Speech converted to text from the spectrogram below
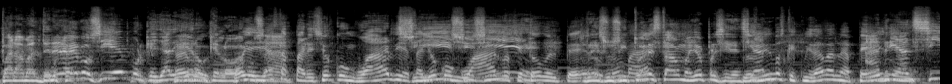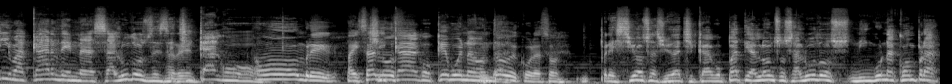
para mantener a Evo sí, ¿eh? porque ya dijeron que lo vamos Oye, ya a... hasta apareció con guardia, salió con sí. y todo el pedo. Resucitó el. Estado Mayor Los Presidencial. mismos que cuidaban a Peña. Adrián Silva Cárdenas, saludos desde. Chicago. Hombre, paisanos. Chicago, qué buena Con onda. todo el corazón. Preciosa ciudad Chicago. Pati Alonso, saludos. Ninguna compra.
